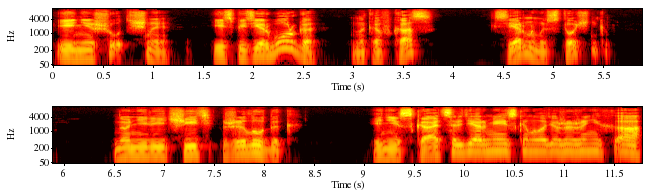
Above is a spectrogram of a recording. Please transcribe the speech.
и не шуточное, из Петербурга на Кавказ, к серным источникам. Но не лечить желудок и не искать среди армейской молодежи жениха,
